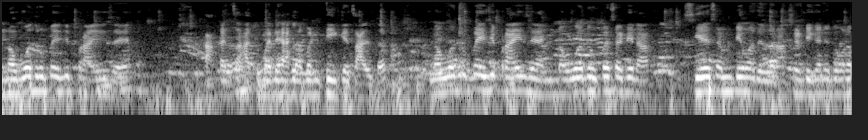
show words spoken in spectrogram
नव्वद रुपयाची प्राईज आहे. काकांचा हातमध्ये आला पण ठीक आहे चालतं. नव्वद रुपयाची प्राईज आहे आणि नव्वद रुपयासाठी ना सी एस एम टीमध्ये जर अशा ठिकाणी तुम्हाला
